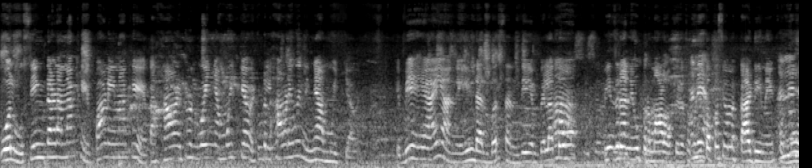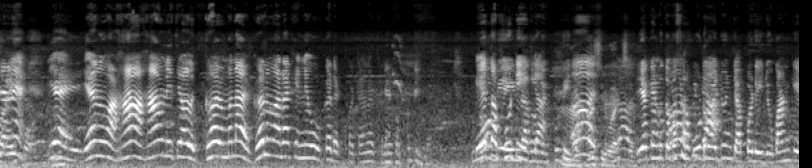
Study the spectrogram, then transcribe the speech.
ઓલો પાવડો હે ઓલું સિંગ દાણા નાખે પાણી નાખે કા હાવણી ટૂલ હોય ત્યાં મૂકી આવે ટૂટલ હાવણી હોય ને ત્યાં મૂકી આવે. કે બે હે આયા ને ઈંડા ને બસ્તા ને દે એમ. પેલા તો પિંજરા ની ઉપર માળો કર્યો તો તો પછી અમે કાઢી નાખ્યો નો ને એનું હા હાવણી થી ઓલું ઘર બનાવે ઘરમાં રાખીને એવું કરે ખોટા નથી તો ફૂટી જાય બે તો ફૂટી ગયા. એક એનું તો બસ ફૂટવા જોઈને ત્યાં પડી ગયું કારણ કે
